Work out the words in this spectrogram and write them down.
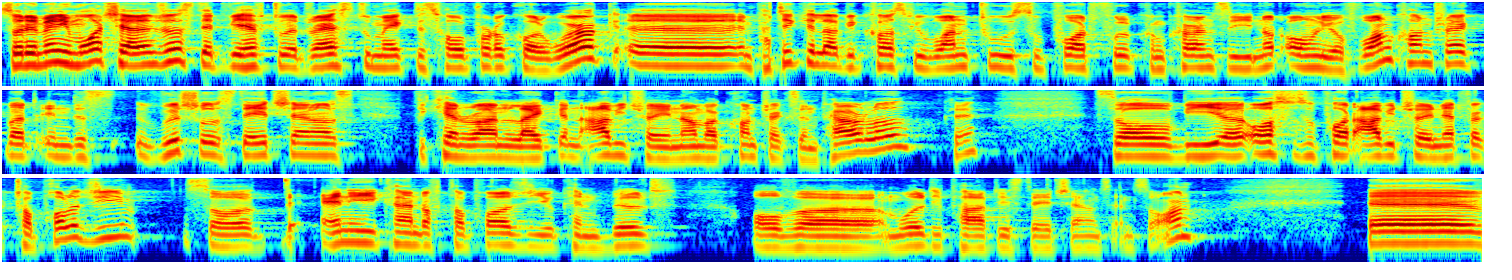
So there are many more challenges that we have to address to make this whole protocol work, uh, in particular because we want to support full concurrency not only of one contract, but in this virtual state channels, we can run like an arbitrary number of contracts in parallel. Okay? So we uh, also support arbitrary network topology. So any kind of topology you can build over multi-party state channels and so on. Uh,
